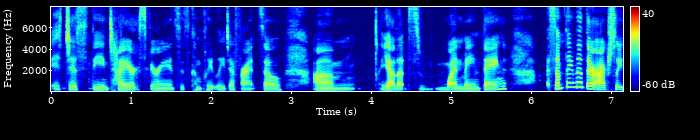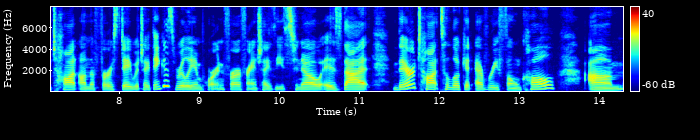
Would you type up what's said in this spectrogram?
it just the entire experience is completely different. So um, yeah, that's one main thing. Something that they're actually taught on the first day, which I think is really important for our franchisees to know, is that they're taught to look at every phone call um,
